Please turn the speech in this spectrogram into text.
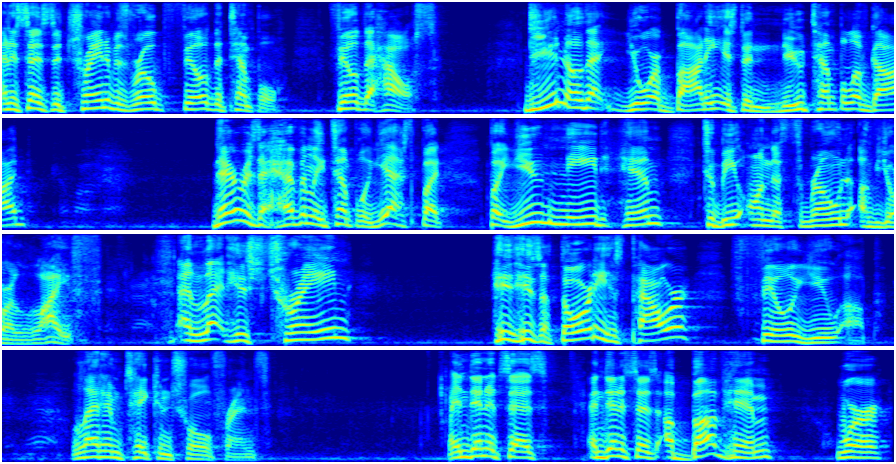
And it says, the train of his robe filled the temple, filled the house. Do you know that your body is the new temple of God? There is a heavenly temple, yes, but, but you need him to be on the throne of your life. And let his train, his, his authority, his power fill you up. Let him take control, friends. And then it says, and then it says, above him were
